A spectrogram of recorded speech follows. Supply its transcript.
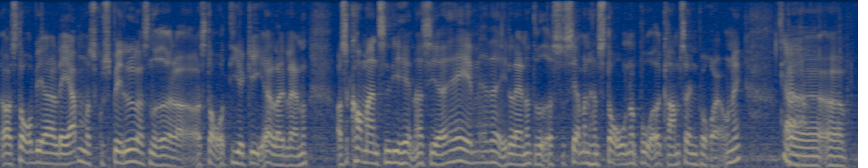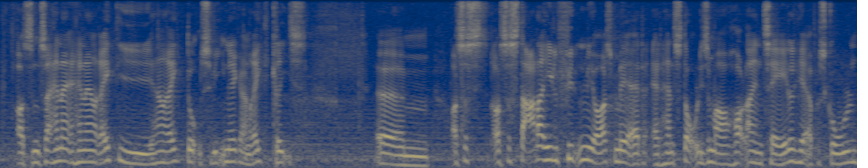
og står ved at lære dem at skulle spille og sådan noget, eller, og står og dirigerer eller et eller andet. Og så kommer han sådan lige hen og siger, hey, hvad et eller andet, du ved, og så ser man, at han står under bordet og græmser ind på røven, ikke? Ja. Øh, og, og sådan, så han er, han er en rigtig, han er en rigtig dum svin, ikke? Og en rigtig gris. Øhm, og, så, og så starter hele filmen jo også med, at, at han står ligesom og holder en tale her på skolen.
